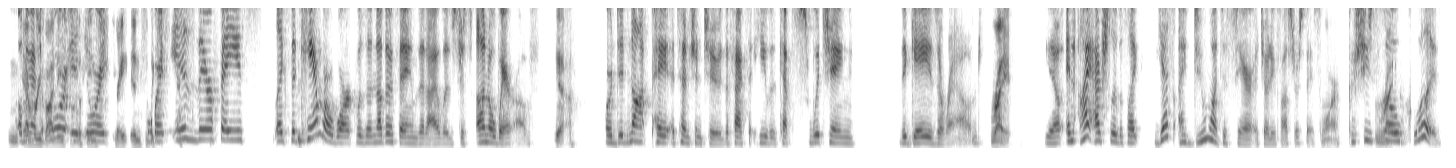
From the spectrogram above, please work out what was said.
And Oh my gosh, everybody's or it- looking or straight into or the it is their face. Like the camera work was another thing that I was just unaware of yeah. or did not pay attention to. The fact that he was kept switching the gaze around, Right. you know. And I actually was like, yes, I do want to stare at Jodie Foster's face more because she's so good.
